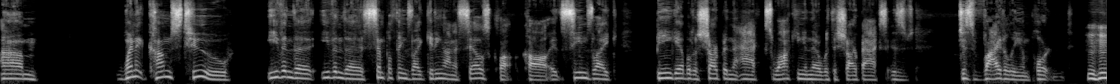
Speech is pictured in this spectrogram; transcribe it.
Um, when it comes to even the even the simple things like getting on a sales call, it seems like being able to sharpen the axe, walking in there with a sharp axe, is just vitally important. Mm-hmm.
